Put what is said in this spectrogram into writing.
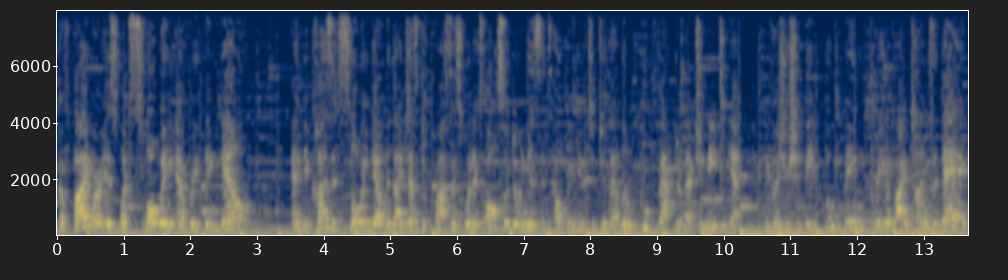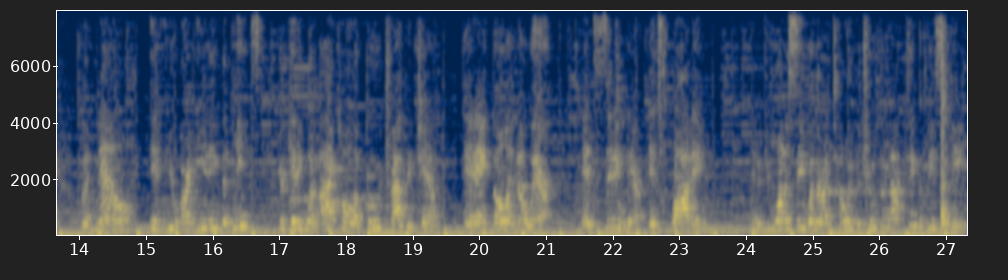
The fiber is what's slowing everything down. And because it's slowing down the digestive process, what it's also doing is it's helping you to do that little poop factor that you need to get. Because you should be pooping three to five times a day. But now, if you are eating the meats, you're getting what I call a food traffic jam. It ain't going nowhere. It's sitting there, it's rotting. And if you want to see whether I'm telling the truth or not, take a piece of meat,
